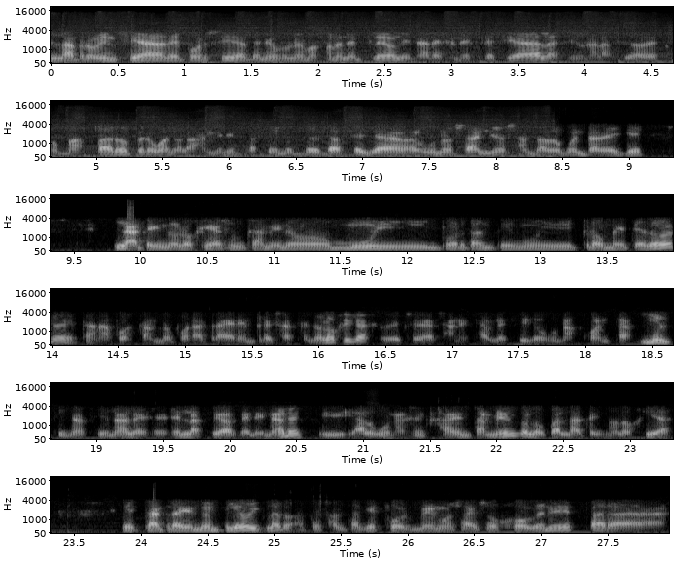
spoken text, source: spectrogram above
la provincia de por sí ha tenido problemas con el empleo, Linares en especial, ha sido una de las ciudades con más paro, pero bueno, las administraciones desde hace ya algunos años han dado cuenta de que la tecnología es un camino muy importante y muy prometedor, están apostando por atraer empresas tecnológicas, de hecho ya se han establecido unas cuantas multinacionales en la ciudad de Linares y algunas en Jaén también, con lo cual la tecnología está trayendo empleo y claro, hace falta que formemos a esos jóvenes para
